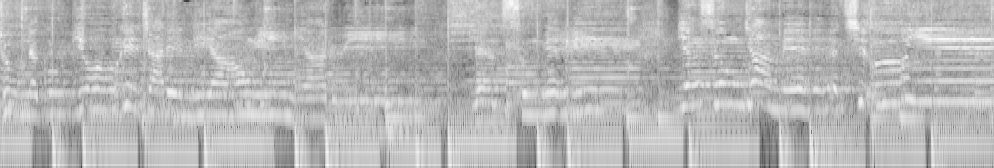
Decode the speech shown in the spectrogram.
ထုံငကူပြောခဲ့ကြတဲ့နေရာဟောင်းလေးများတွေ ပြန်ဆုံးမယ်လေပြန်ဆုံးကြမယ်အချစ်ဦးရဲ့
